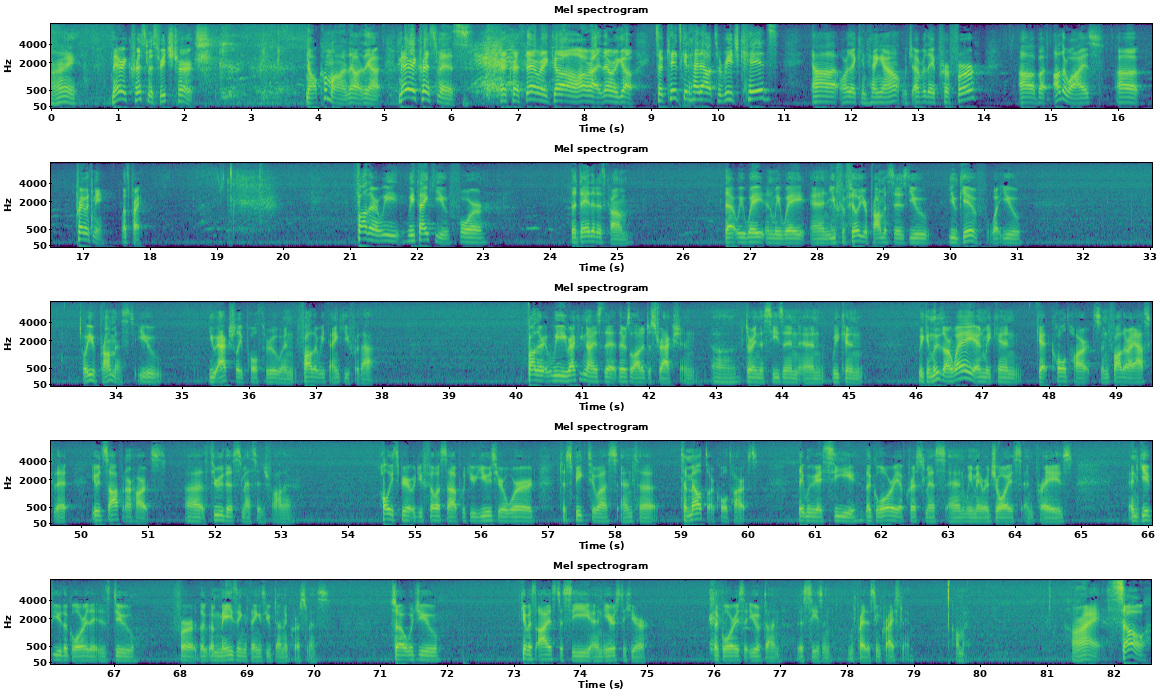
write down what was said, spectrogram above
All right. Merry Christmas, Reach Church. No, come on. No, yeah. Merry Christmas. Merry Christmas. There we go. All right, there we go. So kids can head out to Reach Kids, uh, or they can hang out, whichever they prefer. Uh, but otherwise, uh, pray with me. Let's pray. Father, we, we thank you for the day that has come, that we wait and we wait, and you fulfill your promises. You you give what you what you've promised. You you actually pull through and Father, we thank you for that. Father, we recognize that there's a lot of distraction uh, during the season, and we can we can lose our way and we can get cold hearts. And Father, I ask that you would soften our hearts uh, through this message, Father. Holy Spirit, would you fill us up? Would you use your word to speak to us and to to melt our cold hearts, that we may see the glory of Christmas and we may rejoice and praise and give you the glory that is due for the amazing things you've done at Christmas. So, would you give us eyes to see and ears to hear the glories that you have done this season? We pray this in Christ's name. Amen. All right, so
